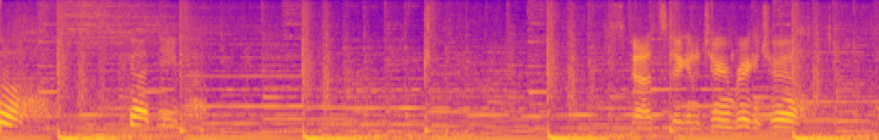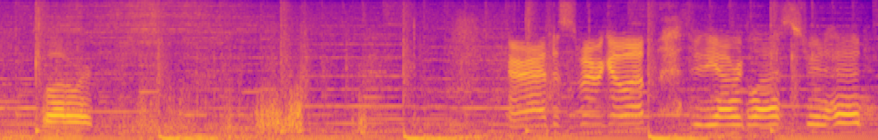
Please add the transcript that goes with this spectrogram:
Oh, got deep. Scott's taking a turn breaking trail. A lot of work. All right, this is where we go up through the hourglass straight ahead.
